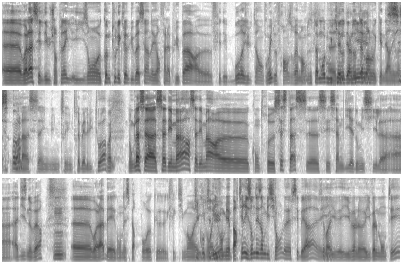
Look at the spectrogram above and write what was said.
Euh, voilà, c'est le début du championnat. Ils ont, euh, comme tous les clubs du bassin d'ailleurs, enfin la plupart, euh, fait des beaux résultats en Coupe Oui. de France, vraiment. Notamment le Euh, week-end dernier. Notamment le week-end dernier. voilà. 6-1. Voilà, c'est ça, une, une très- une très belle victoire. Oui. Donc là, ça, ça démarre. Ça démarre contre Cestas. c'est samedi à domicile à, à, 19h. Mm. Voilà, ben, on espère pour eux que effectivement Qu'ils ils vont, continuent. ils vont bien partir. Ils ont des ambitions, le FCBA. Ils, ils veulent, ils veulent monter.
